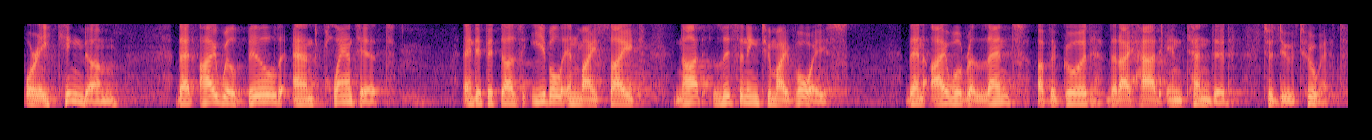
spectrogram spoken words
or a kingdom that I will build and plant it, and if it does evil in my sight, not listening to my voice, then I will relent of the good that I had intended to do to it.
